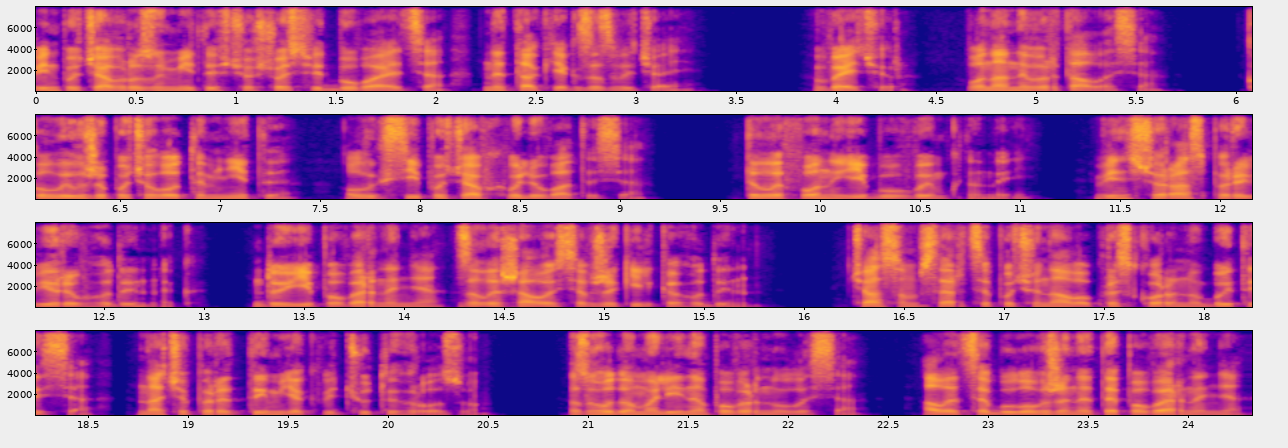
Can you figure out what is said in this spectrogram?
він почав розуміти, що щось відбувається не так, як зазвичай. Вечір. Вона не верталася. Коли вже почало темніти, Олексій почав хвилюватися. Телефон її був вимкнений. Він щораз перевірив годинник. До її повернення залишалося вже кілька годин. Часом серце починало прискорено битися, наче перед тим, як відчути грозу. Згодом Аліна повернулася, але це було вже не те повернення,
